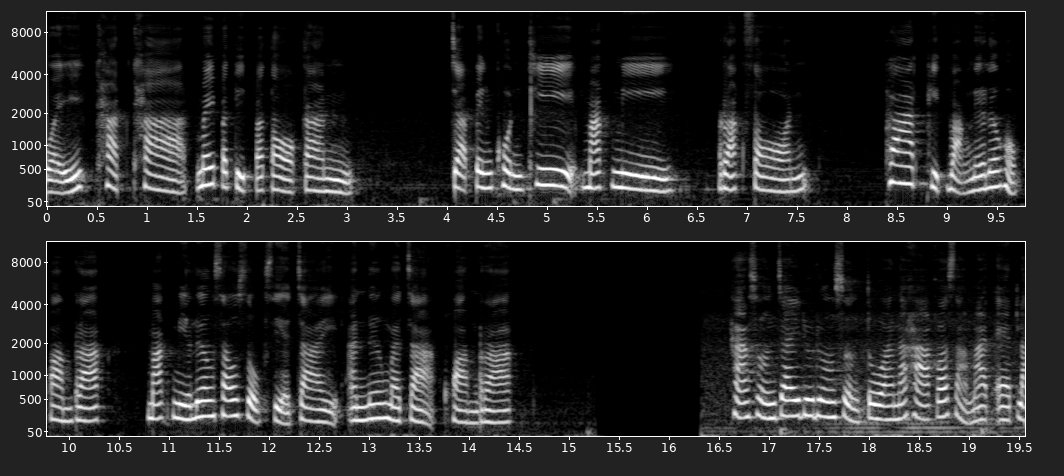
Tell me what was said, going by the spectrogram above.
วย ขาดขาดไม่ปฏิประต่อกัน จะเป็นคนที่มักมีรักซ้อน พลาดผิดหวังในเรื่องของความรัก มักมีเรื่องเศร้าโศกเสียใจ อันเนื่องมาจากความรัก หากสนใจดูดวงส่วนตัวนะคะ ก็สามารถแอดไล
